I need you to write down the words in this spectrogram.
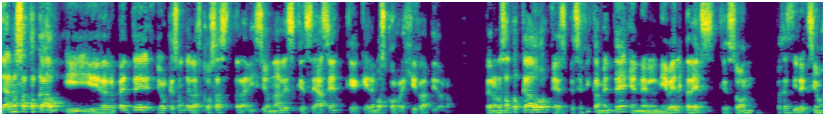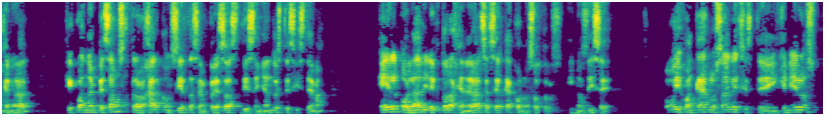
Ya nos ha tocado y de repente yo creo que son de las cosas tradicionales que se hacen que queremos corregir rápido, ¿no? Pero nos ha tocado específicamente en el nivel 3, que son, pues es dirección general, que cuando empezamos a trabajar con ciertas empresas diseñando este sistema, él o la directora general se acerca con nosotros y nos dice, oye Juan Carlos, Alex, este, ingenieros,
